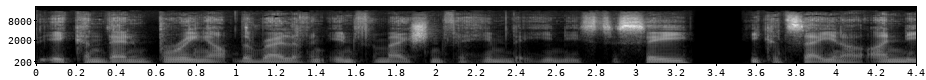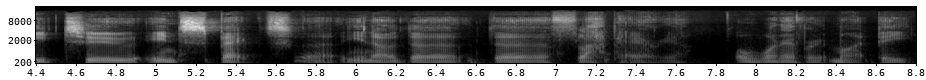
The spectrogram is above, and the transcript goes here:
it can then bring up the relevant information for him that he needs to see. He could say, you know, I need to inspect, uh, you know, the the flap area or whatever it might be.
